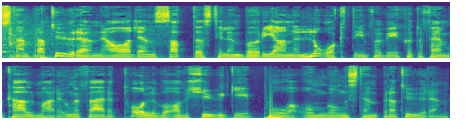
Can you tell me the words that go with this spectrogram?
Omgångstemperaturen, ja den sattes till en början lågt inför V75 Kalmar, ungefär 12 av 20 på omgångstemperaturen.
